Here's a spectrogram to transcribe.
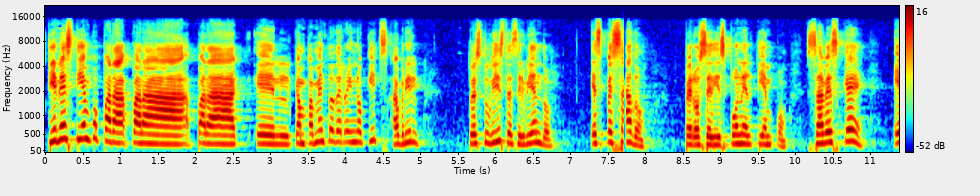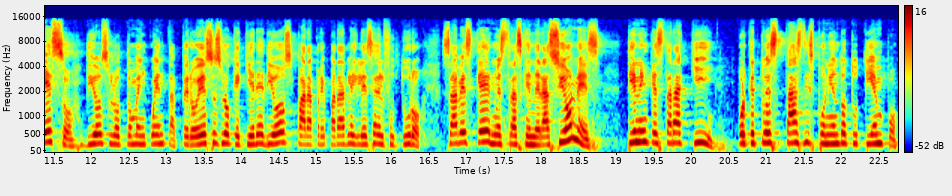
¿Tienes tiempo para, para, para el campamento de Reino Kids? Abril, tú estuviste sirviendo. Es pesado, pero se dispone el tiempo. ¿Sabes qué? Eso Dios lo toma en cuenta, pero eso es lo que quiere Dios para preparar la iglesia del futuro. ¿Sabes qué? Nuestras generaciones tienen que estar aquí porque tú estás disponiendo tu tiempo.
